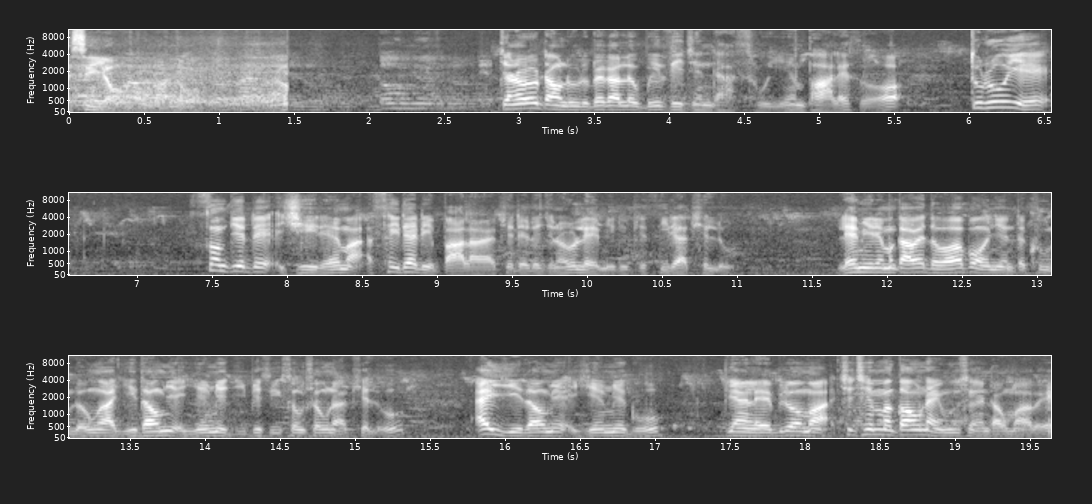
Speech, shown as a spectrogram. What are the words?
အဆင့်ရောက်အောင်ဒီမှာတော့ကျွန်တော်တို့တောင်သူတွေဘက်ကလှုပ်ပေးစေချင်တာဆိုရင်ဘာလဲဆိုတော့သူတို့ရဲ့ စွန့်ပစ်တဲ့အရေးထဲမှာအစိတ်ဓာတ်တွေပါလာတာဖြစ်တဲ့အတွက်ကျွန်တော်တို့လယ်မြေတွေပျက်စီးတာဖြစ်လို့လယ်မြေတွေမကပဲသဘာဝပေါင်းကျင်တစ်ခုလုံးကရေတောင်းမြစ်အရင်မြစ်ကြီးပျက်စီးဆုံးရှုံးတာဖြစ်လို့အဲ့ဒီရေတောင်းမြစ်အရင်မြစ်ကိုပြန်လဲပြီးတော့မှချစ်ချင်းမကောင်းနိုင်ဘူးဆိုရင်တောင်းပါပဲ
